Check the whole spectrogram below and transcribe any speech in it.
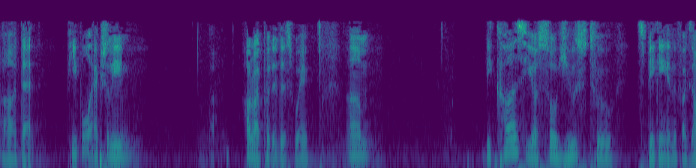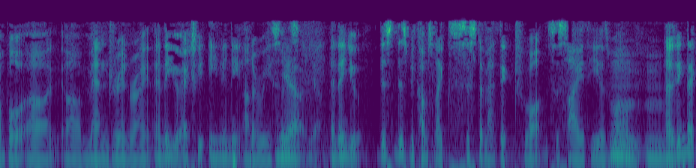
uh, that people actually. Uh, how do I put it this way? Um, because you're so used to speaking in, for example, uh, uh, Mandarin, right? And then you actually alienate other races. Yeah, yeah. And then you this this becomes like systematic throughout society as well. Mm, mm. And I think that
